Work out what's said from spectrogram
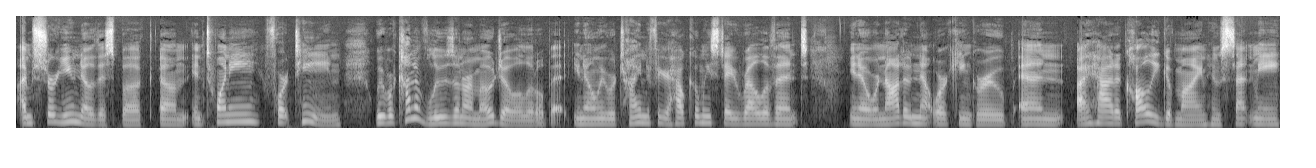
I'm sure you know this book. Um, in 2014, we were kind of losing our mojo a little bit. You know, we were trying to figure how can we stay relevant. You know, we're not a networking group. And I had a colleague of mine who sent me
